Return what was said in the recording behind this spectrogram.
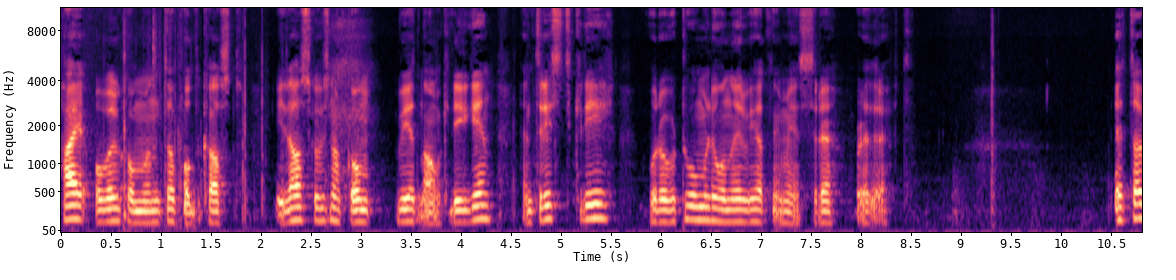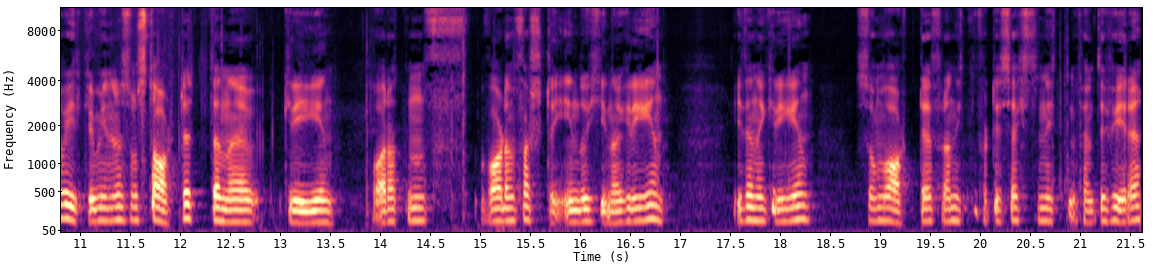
Hei og velkommen til podkast. I dag skal vi snakke om Vietnamkrigen, en trist krig hvor over to millioner vietnamesere ble drept. Et av virkemidlene som startet denne krigen, var, at den, var den første Indokina-krigen. I denne krigen, som varte fra 1946 til 1954,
